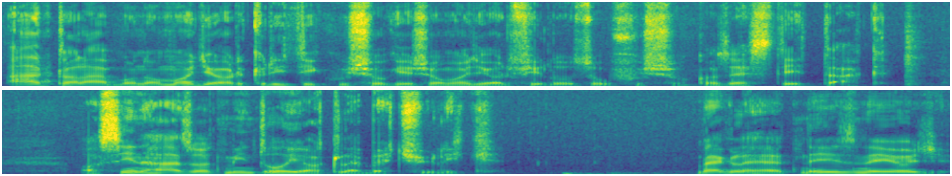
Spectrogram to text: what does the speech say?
Általában a magyar kritikusok és a magyar filozófusok, az esztéták, a színházat mint olyat lebecsülik. Meg lehet nézni, hogy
